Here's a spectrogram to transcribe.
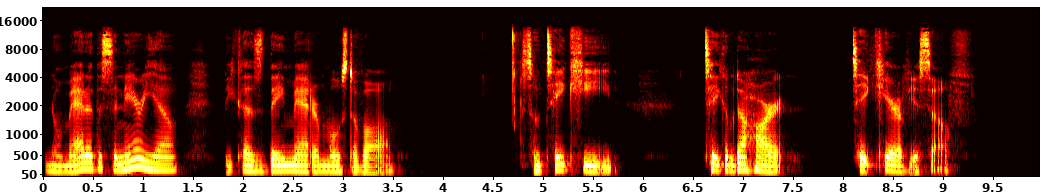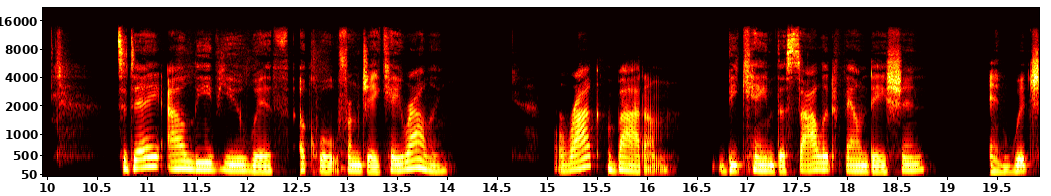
no matter the scenario, because they matter most of all. So take heed, take them to heart, take care of yourself. Today, I'll leave you with a quote from J.K. Rowling Rock bottom became the solid foundation in which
